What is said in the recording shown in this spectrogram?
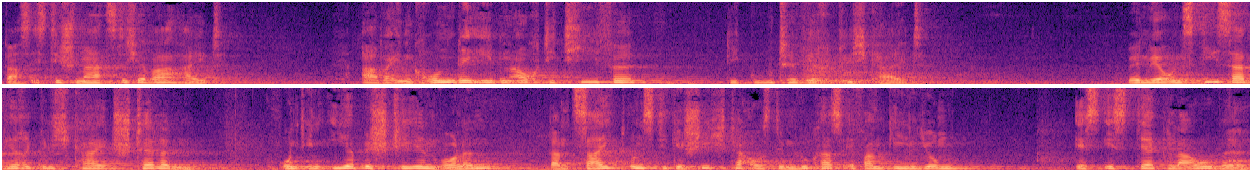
Das ist die schmerzliche Wahrheit, aber im Grunde eben auch die tiefe, die gute Wirklichkeit. Wenn wir uns dieser Wirklichkeit stellen und in ihr bestehen wollen, dann zeigt uns die Geschichte aus dem Lukasevangelium, es ist der Glaube,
